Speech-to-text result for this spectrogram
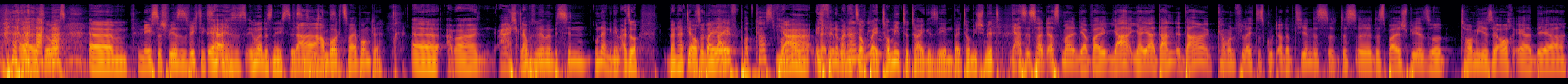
äh, sowas. Ähm, Nächstes Spiel ist das Wichtigste. ja, es ist immer das Nächste. das da Wichtigste. Hamburg zwei Punkte. Äh, aber ah, ich glaube, es wäre mir ein bisschen unangenehm. Also man hat ja auch so bei Live-Podcast-Folge. ja, ich finde, man hat es auch bei? Tommy total gesehen, bei Tommy Schmidt. Ja, es ist halt erstmal, ja, weil, ja, ja, ja, dann, da kann man vielleicht das gut adaptieren, das, das, äh, das Beispiel. So, Tommy ist ja auch eher der,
